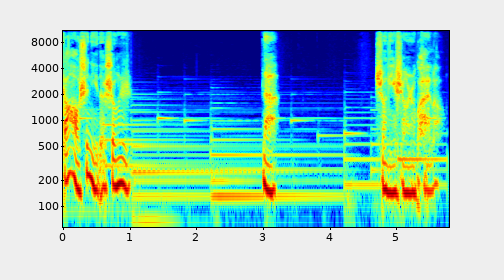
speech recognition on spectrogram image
刚好是你的生日。那祝你生日快乐！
